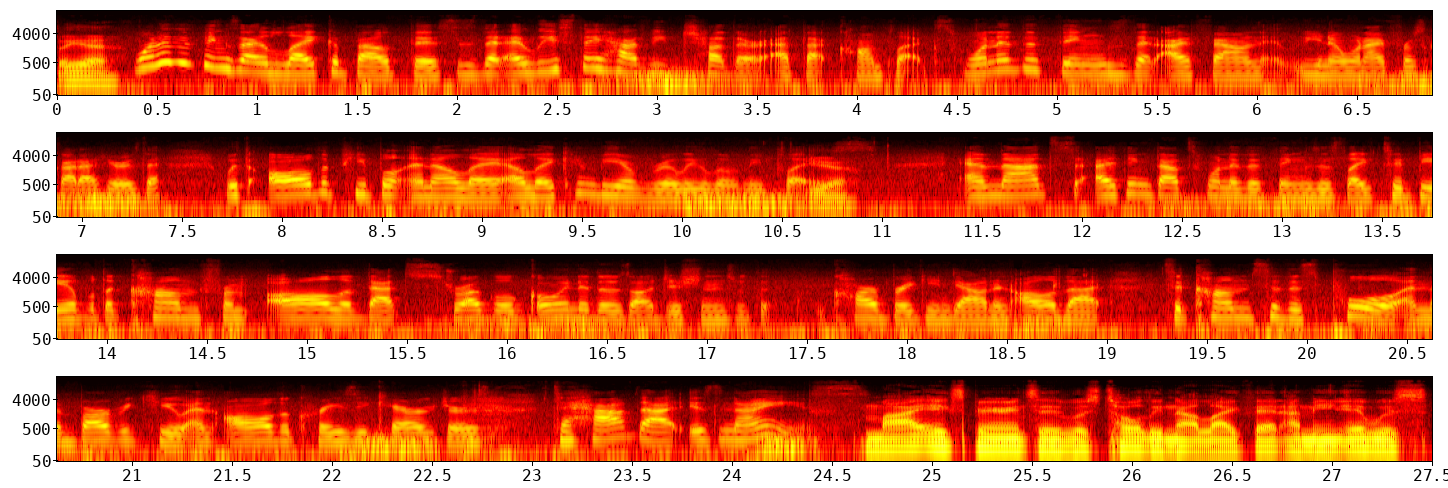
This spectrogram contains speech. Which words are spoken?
So yeah. One of the things I like about this is that at least they have each other at that complex. One of the things that I found, you know, when I first got out here is that with all the people in LA, LA can be a really lonely place. Yeah. And that's, I think that's one of the things is like to be able to come from all of that struggle, going to those auditions with the car breaking down and all of that, to come to this pool and the barbecue and all the crazy characters, to have that is nice. my experience it was totally not like that. I mean, it was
